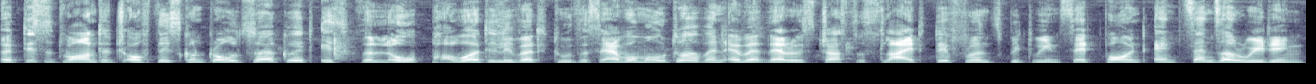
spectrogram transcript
A disadvantage of this control circuit is the low power delivered to the servo motor whenever there is just a slight difference between setpoint and sensor reading.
